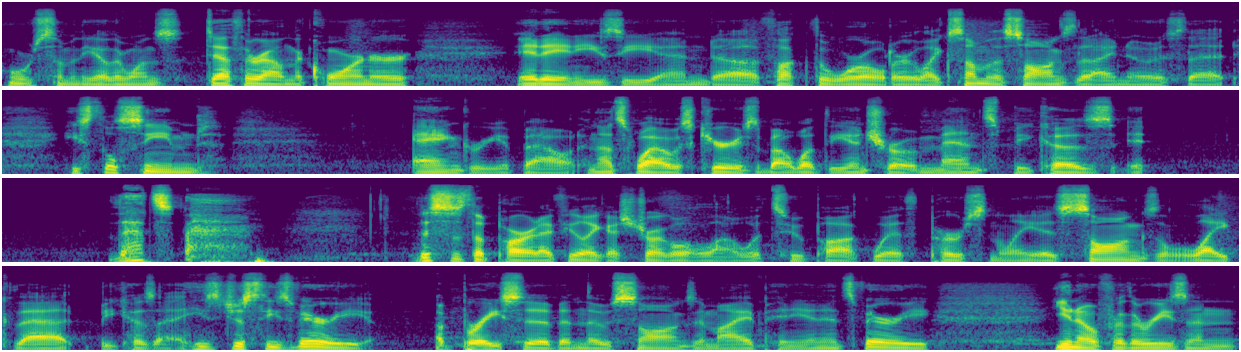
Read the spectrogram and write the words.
what were some of the other ones? Death Around the Corner, It Ain't Easy and uh Fuck the World or like some of the songs that I noticed that he still seemed angry about and that's why I was curious about what the intro meant because it that's this is the part I feel like I struggle a lot with Tupac with personally is songs like that because he's just he's very abrasive in those songs in my opinion. It's very, you know, for the reason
